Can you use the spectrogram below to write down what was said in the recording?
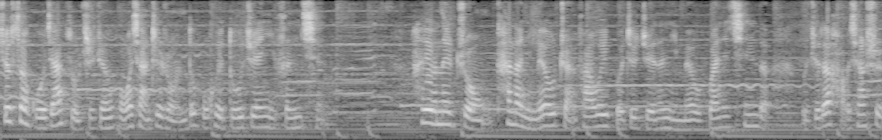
就算国家组织捐款，我想这种人都不会多捐一分钱。还有那种看到你没有转发微博就觉得你没有关心的，我觉得好像是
